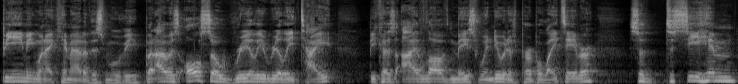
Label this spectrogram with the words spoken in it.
beaming when I came out of this movie, but I was also really, really tight because I loved Mace Windu and his purple lightsaber. So to see him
